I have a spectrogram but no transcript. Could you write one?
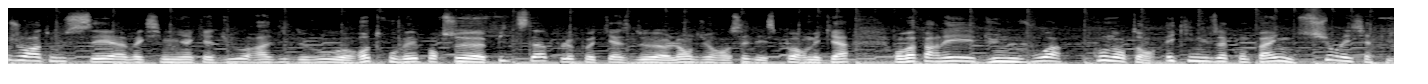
Bonjour à tous, c'est euh, Maximilien Cadieu, ravi de vous retrouver pour ce euh, Pit Stop, le podcast de euh, l'endurance et des sports méca. On va parler d'une voix qu'on entend et qui nous accompagne sur les circuits.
